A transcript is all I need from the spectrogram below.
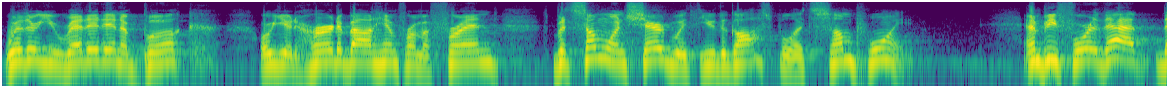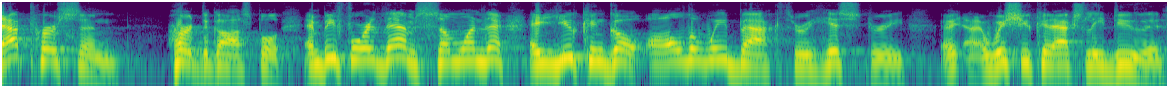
whether you read it in a book or you'd heard about him from a friend, but someone shared with you the gospel at some point. And before that, that person heard the gospel. And before them, someone there. And you can go all the way back through history. I wish you could actually do this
